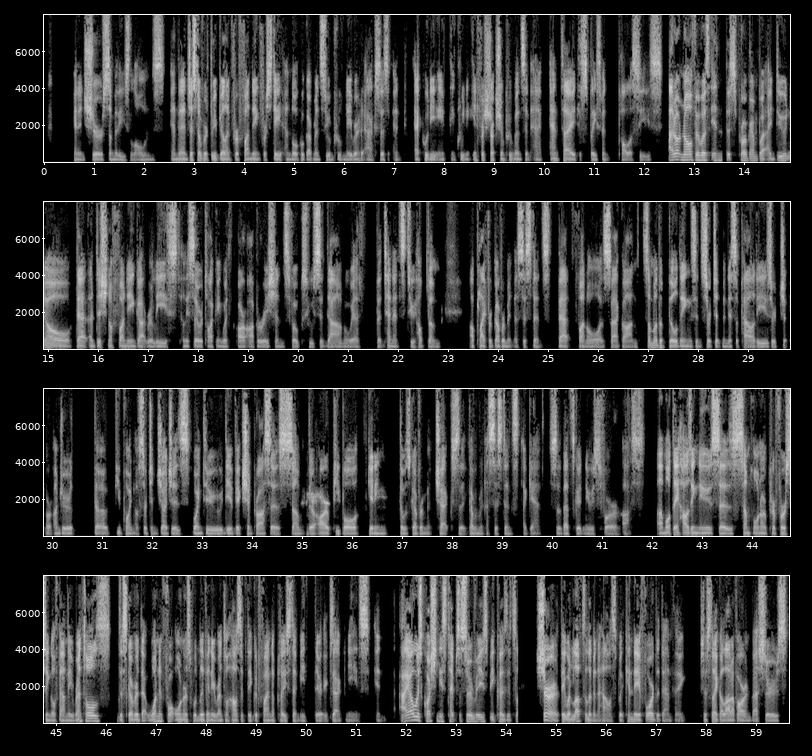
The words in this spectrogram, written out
and insure some of these loans. And then just over 3 billion for funding for state and local governments to improve neighborhood access and equity, including infrastructure improvements and anti-displacement policies. I don't know if it was in this program, but I do know that additional funding got released. At least they were talking with our operations folks who sit down with the tenants to help them apply for government assistance. That funnel was back on. Some of the buildings in certain municipalities are, are under the viewpoint of certain judges going through the eviction process. Some, there are people getting those government checks, government assistance again. So that's good news for us. Uh, multi-housing news says some homeowners prefer single family rentals. Discovered that one in four owners would live in a rental house if they could find a place that meet their exact needs. And I always question these types of surveys because it's like, sure, they would love to live in a house, but can they afford the damn thing? Just like a lot of our investors,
